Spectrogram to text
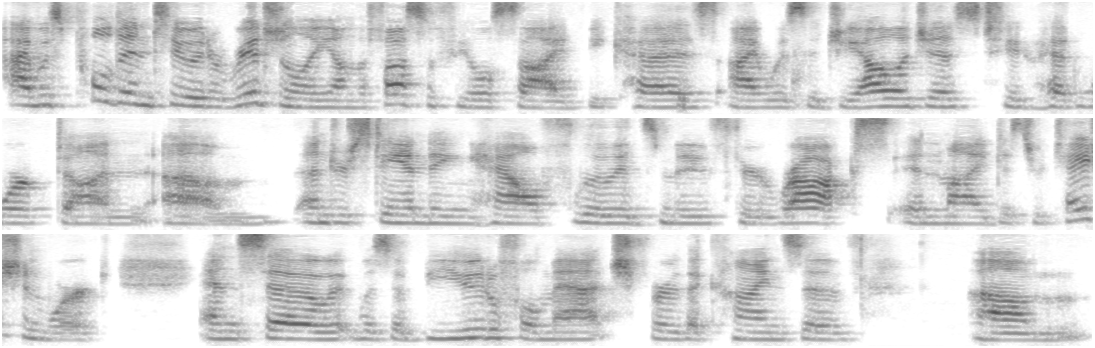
I, was pulled into it originally on the fossil fuel side because I was a geologist who had worked on um, understanding how fluids move through rocks in my dissertation work. And so it was a beautiful match for the kinds of um,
